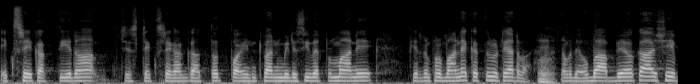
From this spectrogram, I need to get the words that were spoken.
එක්ස්රේ එකක් තියෙනවා. චෙස්ට් එක්ස්රේ එකක් ගත්තොත් 0.1 මිලිසිවර් ප්‍රමාණයේ කිරණ ප්‍රමාණයක් ඇතුළට යනවා. නමුත් ඔබ අභ්‍යවකාශයේ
